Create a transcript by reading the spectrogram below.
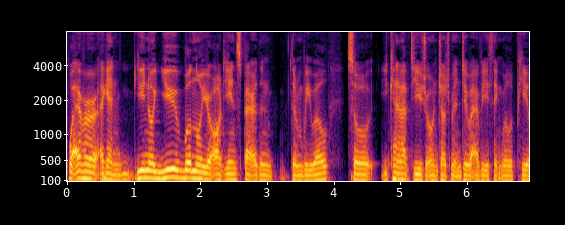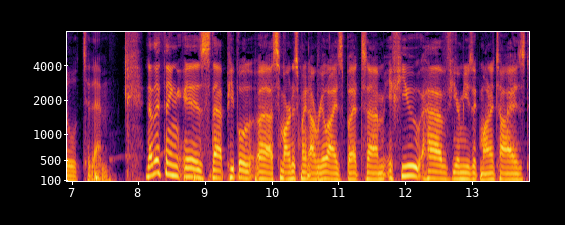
whatever. Again, you know, you will know your audience better than than we will. So you kind of have to use your own judgment and do whatever you think will appeal to them. Another thing is that people, uh, some artists might not realize, but um, if you have your music monetized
